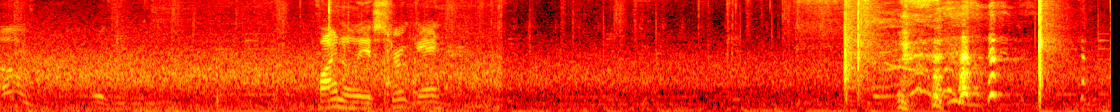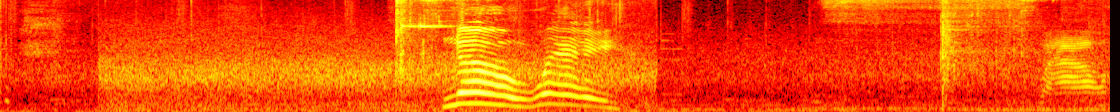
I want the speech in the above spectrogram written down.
Oh. Finally a stroke gain. no way! Wow.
